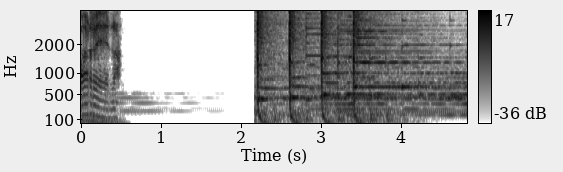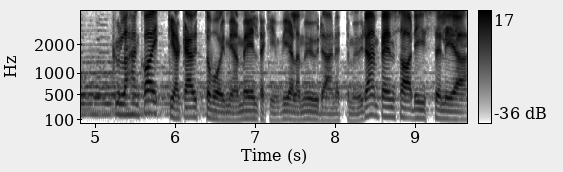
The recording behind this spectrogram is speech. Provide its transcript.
Areena. Kyllähän kaikkia käyttövoimia meiltäkin vielä myydään, että myydään bensaa, dieseliä,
